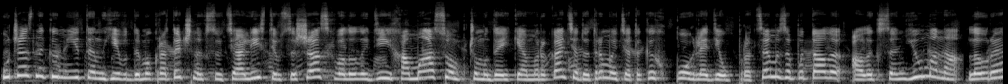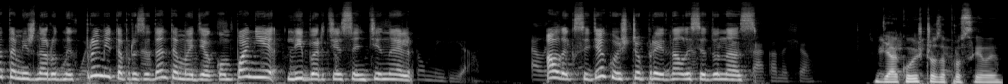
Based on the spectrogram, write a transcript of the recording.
Учасники мітингів демократичних соціалістів США схвалили дії Хамасу. Чому деякі американці дотримуються таких поглядів? Про це ми запитали Алекса Ньюмана, лауреата міжнародних премій та президента медіакомпанії Liberty Sentinel. Алексе, дякую, що приєдналися до нас. Дякую, що запросили.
